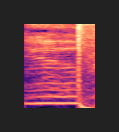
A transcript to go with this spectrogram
You.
